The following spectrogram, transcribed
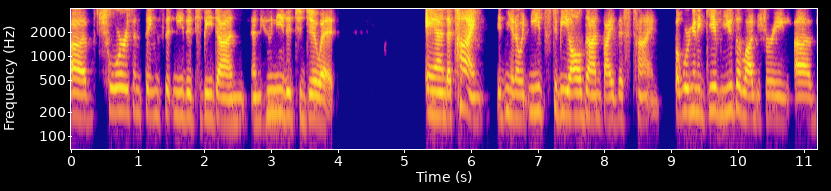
of chores and things that needed to be done and who needed to do it. And a time it, you know it needs to be all done by this time. But we're going to give you the luxury of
